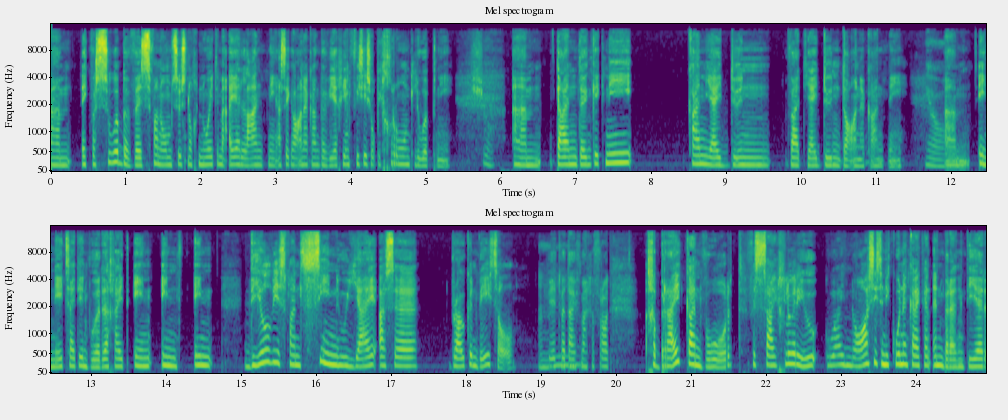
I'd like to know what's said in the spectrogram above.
Um ek was so bewus van hom soos nog nooit in my eie land nie as ek aan die ander kant beweeg en fisies op die grond loop nie. Sjoe. Um dan dink ek nie kan jy doen wat jy doen daar aan die ander kant nie. Ja. Um en net sy teenwoordigheid en en en deel wees van sien hoe jy as 'n broken vessel, mm -hmm. weet wat hy vir my gevra het, gebruik kan word vir sy glorie, hoe hoe hy nasies in die koninkryk kan inbring deur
